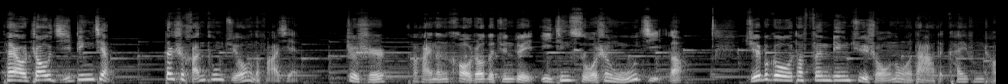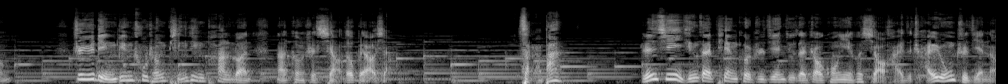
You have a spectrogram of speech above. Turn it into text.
他要召集兵将。但是韩通绝望地发现，这时他还能号召的军队已经所剩无几了，绝不够他分兵据守偌大的开封城。至于领兵出城平定叛乱，那更是想都不要想。怎么办？人心已经在片刻之间，就在赵匡胤和小孩子柴荣之间呢。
